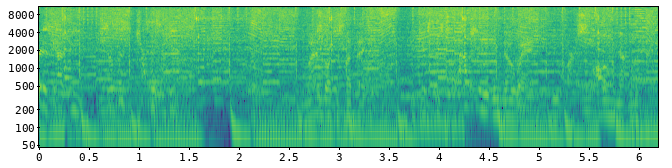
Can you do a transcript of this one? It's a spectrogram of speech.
bird is captain, so let's try this again. You might as well just let that go, because there's absolutely no way you are swallowing that one.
